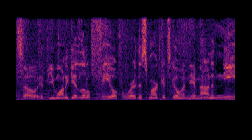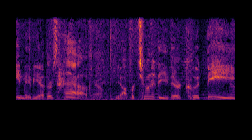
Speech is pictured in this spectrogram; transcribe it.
So if you want to get a little feel for where this market's going, the amount of need maybe others have, the opportunity there could be,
